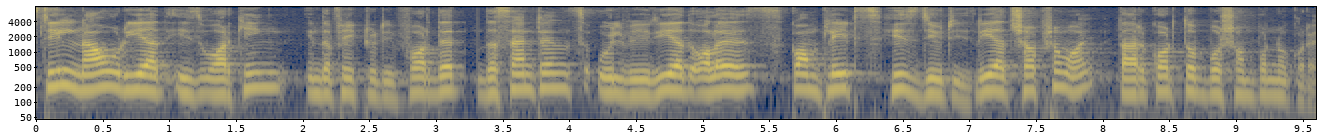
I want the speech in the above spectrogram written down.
still now Riyad is working in the factory for that the sentence will be Riyad always completes his duty Riyad সবসময় তার কর্তব্য সম্পন্ন করে।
